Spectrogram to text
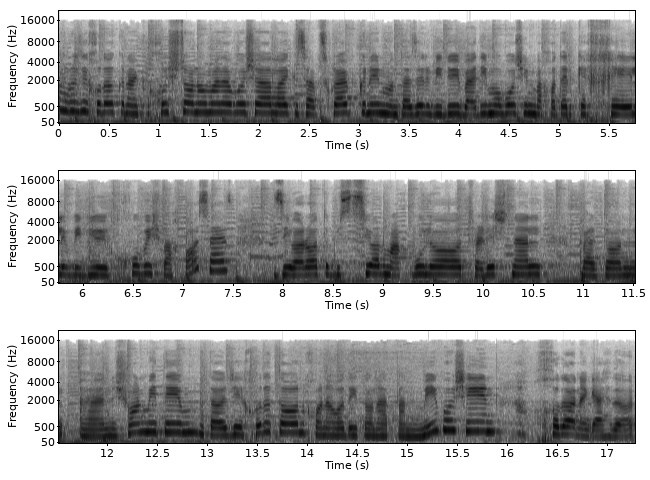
امروزی خدا کنه که خوشتان آمده باشه. like subscribe کنین. منتظر ویدیوی بعدی ما باشین به خاطر که خیلی ویدیوی خوبش و خاص است. زیورات بسیار مقبول و تردیشنل براتان اه، نشان میدیم. متوجه خودتان خانوادهتان حتما می باشین خدا نگهدار.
